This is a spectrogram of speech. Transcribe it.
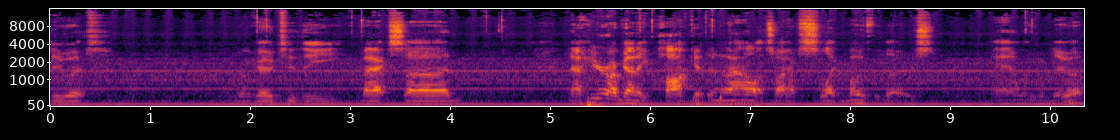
do it. We're going to go to the back side. Now here I've got a pocket and an island, so I have to select both of those. And we will do it.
